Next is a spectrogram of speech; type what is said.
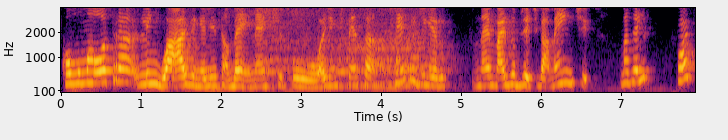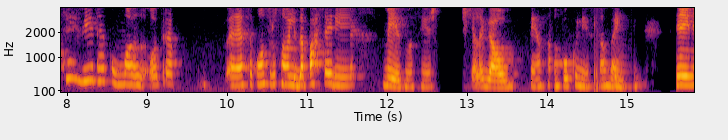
como uma outra linguagem ali também, né? Tipo, a gente pensa sempre o dinheiro né, mais objetivamente, mas ele pode servir né, como uma outra essa construção ali da parceria mesmo, assim, acho que é legal pensar um pouco nisso também. Sim.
